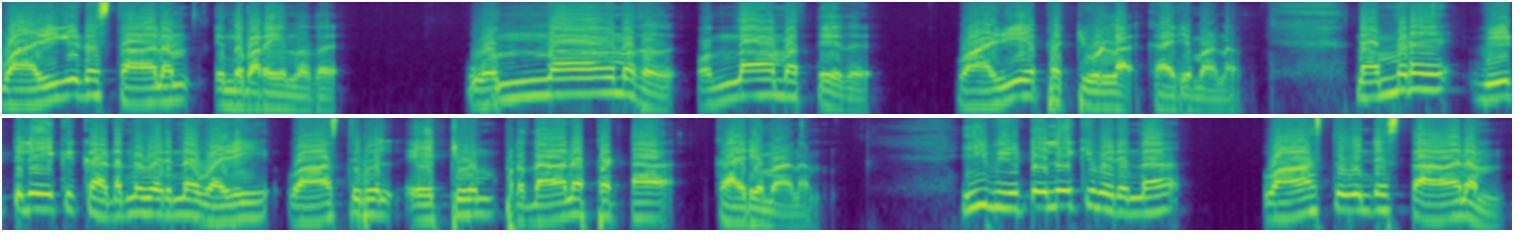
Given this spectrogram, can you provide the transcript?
വഴിയുടെ സ്ഥാനം എന്ന് പറയുന്നത്. ഒന്നാമത് ഒന്നാമത്തേത് വഴിയെ പറ്റിയുള്ള കാര്യമാണ്. നമ്മുടെ വീട്ടിലേക്ക് കടന്നു വരുന്ന വഴി വാസ്തുവിൽ ഏറ്റവും പ്രധാനപ്പെട്ട കാര്യമാണ്. ഈ വീട്ടിലേക്ക് വരുന്ന വാസ്തുവിന്റെ സ്ഥാനം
